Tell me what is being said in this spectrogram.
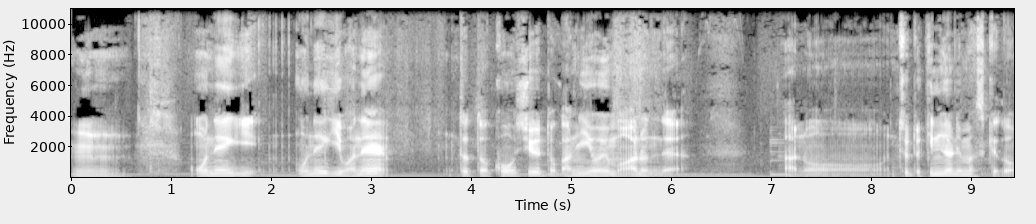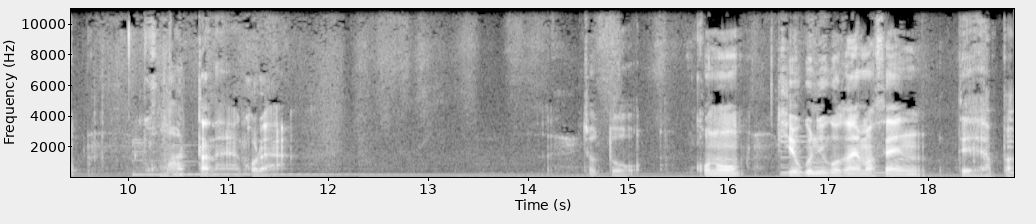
うん。おネギおネギはねちょっと口臭とか匂いもあるんであのー、ちょっと気になりますけど困ったねこれ。ちょっとこの記憶にございませんってやっぱ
